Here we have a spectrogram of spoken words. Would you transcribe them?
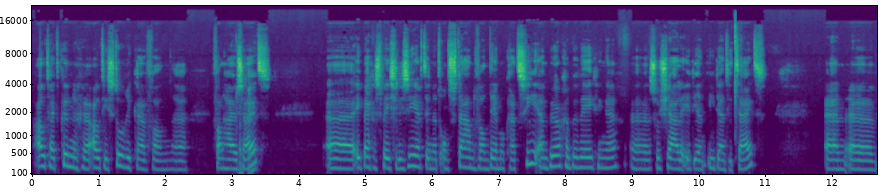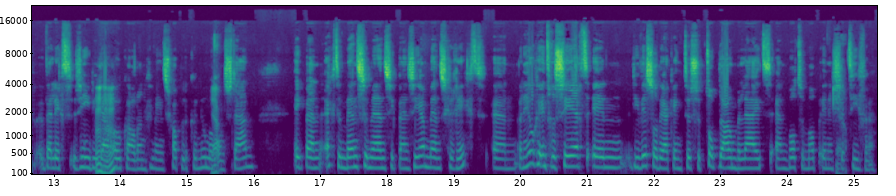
oudheidkundige, oud-historica van, van huis okay. uit. ik ben gespecialiseerd in het ontstaan van democratie en burgerbewegingen, sociale identiteit. En uh, wellicht zien jullie mm -hmm. daar mhm. ook al een gemeenschappelijke noemer ja. ontstaan. Ik ben echt een mensenmens, ik ben zeer mensgericht en ben heel geïnteresseerd in die wisselwerking tussen top-down beleid en bottom-up initiatieven.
